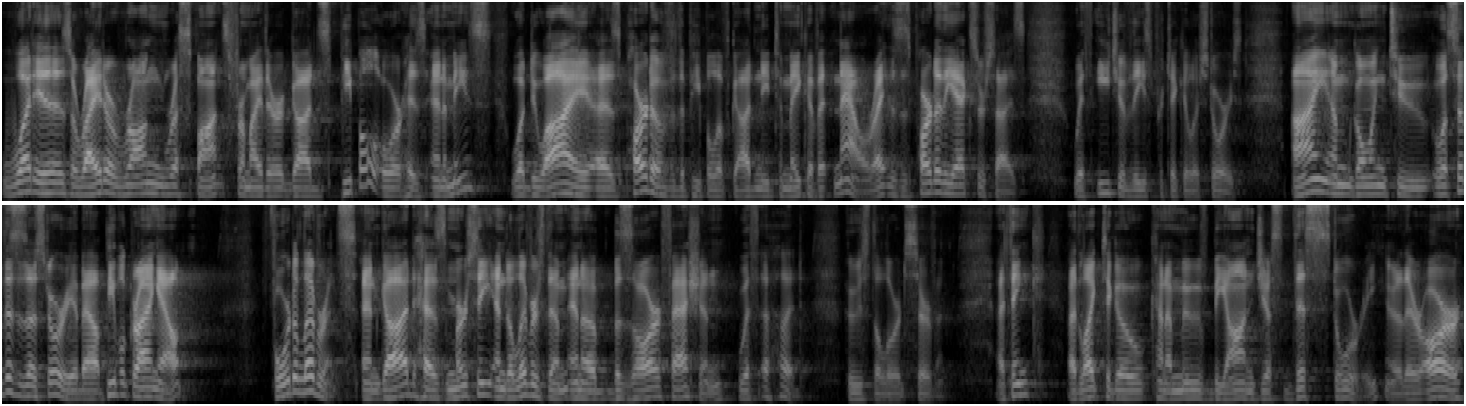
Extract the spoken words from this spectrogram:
What is a right or wrong response from either God's people or his enemies? What do I, as part of the people of God, need to make of it now, right? This is part of the exercise with each of these particular stories. I am going to, well, so this is a story about people crying out for deliverance, and God has mercy and delivers them in a bizarre fashion with Ehud, who's the Lord's servant. I think I'd like to go kind of move beyond just this story. You know, there are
